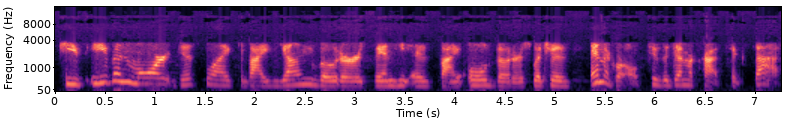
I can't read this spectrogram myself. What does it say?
he's even more disliked by young voters than he is by old voters, which is integral to the Democrats' success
